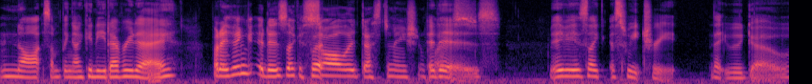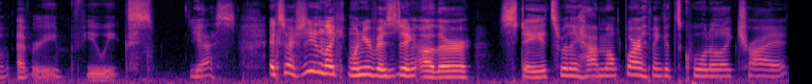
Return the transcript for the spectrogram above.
not something I could eat every day. But I think it is like a But solid destination place. It is. Maybe it's like a sweet treat that you would go every few weeks. Yes. Especially in like when you're visiting other states where they have milk bar, I think it's cool to like try it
